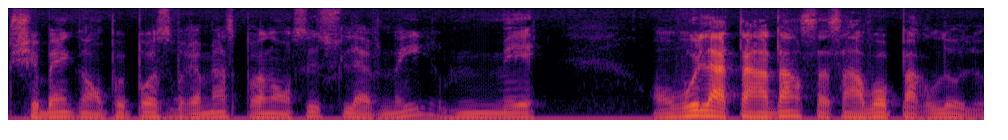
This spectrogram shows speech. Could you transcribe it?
je sais bien qu'on ne peut pas vraiment se prononcer sur l'avenir, mais on voit la tendance, ça s'en va par là. là.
